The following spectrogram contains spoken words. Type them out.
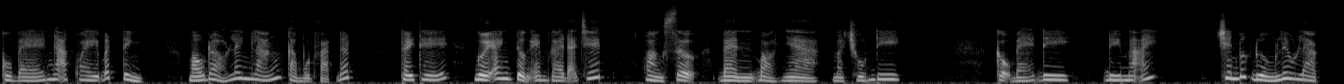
Cô bé ngã quay bất tỉnh, máu đỏ lênh láng cả một vạt đất. Thấy thế, người anh tưởng em gái đã chết, hoàng sợ bèn bỏ nhà mà trốn đi. Cậu bé đi, đi mãi. Trên bước đường lưu lạc,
